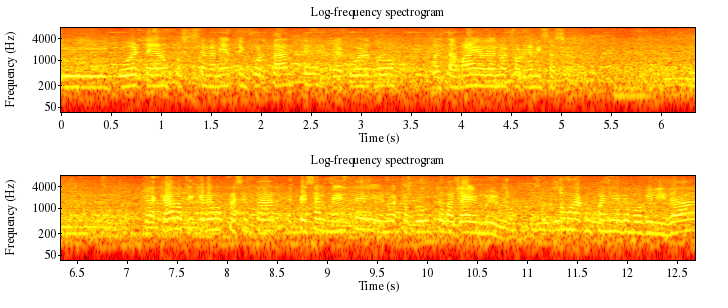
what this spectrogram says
y poder tener un posicionamiento importante de acuerdo al tamaño de nuestra organización que acá lo que queremos presentar especialmente es nuestro producto, la Giant Mirror. Nosotros somos una compañía de movilidad,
